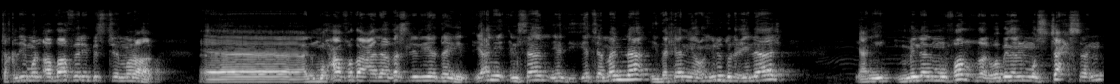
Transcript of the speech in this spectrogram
تقليم الأظافر باستمرار. آه، المحافظة على غسل اليدين. يعني إنسان يتمنى إذا كان يريد العلاج يعني من المفضل ومن المستحسن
